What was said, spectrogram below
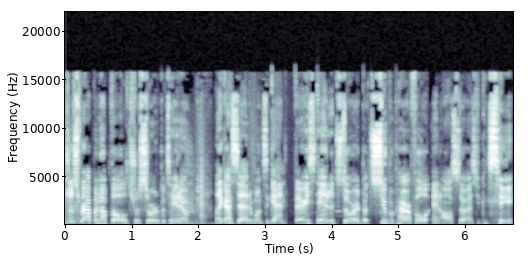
Just wrapping up the Ultra Sword of Potato. Like I said, once again, very standard sword, but super powerful, and also, as you can see,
